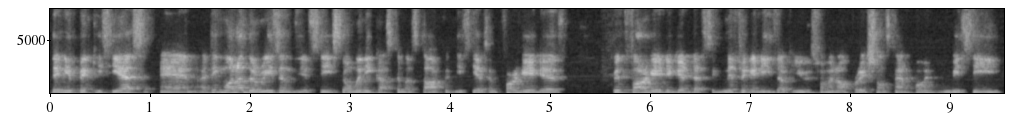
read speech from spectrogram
then you pick ECS. And I think one of the reasons you see so many customers start with ECS and Fargate is with Fargate, you get that significant ease of use from an operational standpoint. And we see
